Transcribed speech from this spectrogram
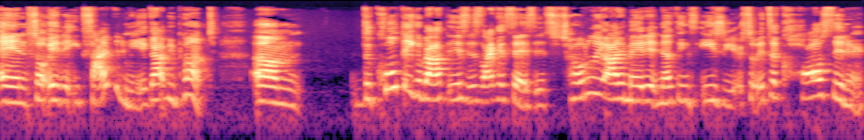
and so it excited me. It got me pumped. Um, the cool thing about this is, like it says, it's totally automated. Nothing's easier. So it's a call center.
